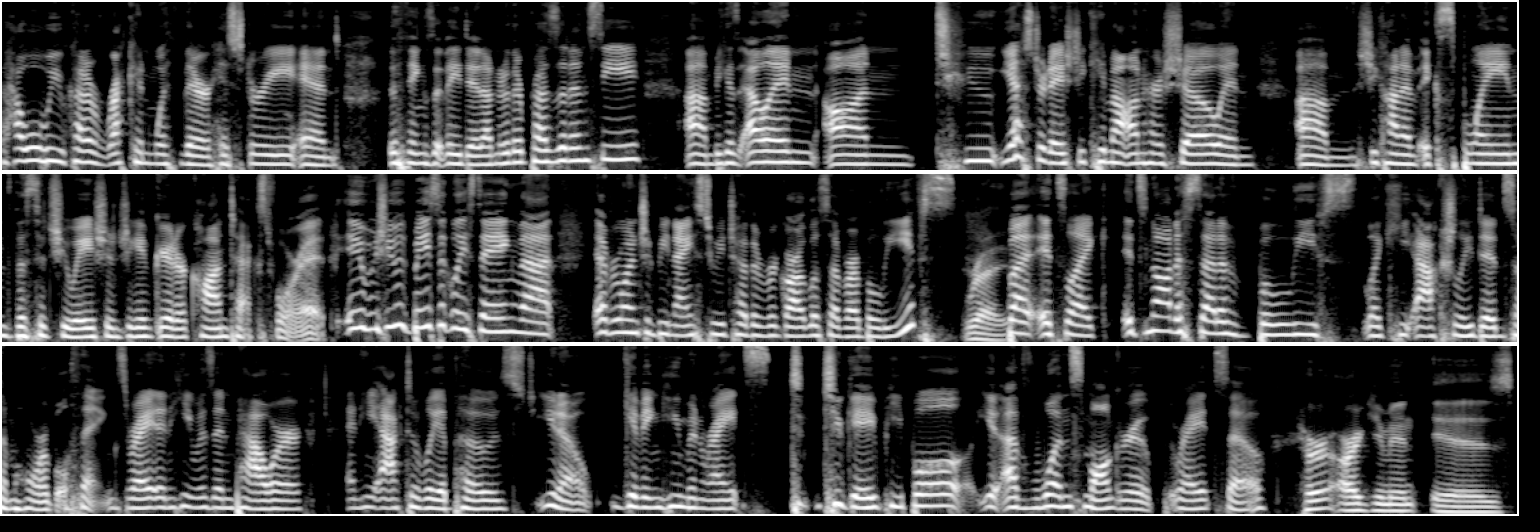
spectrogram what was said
how will we kind of reckon with their history and the things that they did under their presidency? Um, because Ellen on two yesterday she came out on her show and um, she kind of explained the situation. She gave greater context for it. it. She was basically saying that everyone should be nice to each other regardless of our beliefs. Right. But it's like it's not a set of beliefs like he actually did some horrible things, right? And he was in power and he actively opposed, you know, giving human rights to, to gay people of one small group, right? So Her argument is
